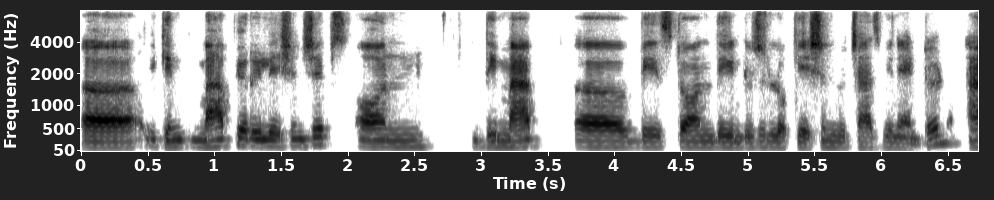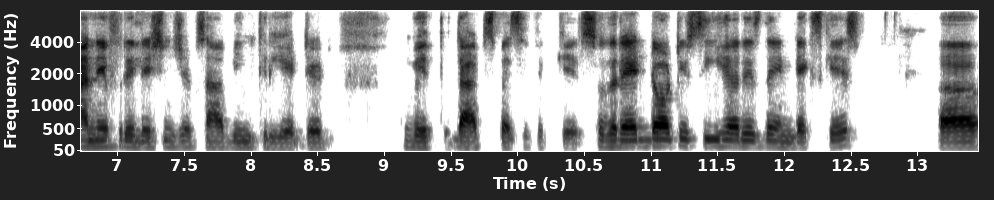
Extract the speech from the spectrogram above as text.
uh, you can map your relationships on the map uh, based on the individual location which has been entered and if relationships have been created with that specific case. So the red dot you see here is the index case. Uh,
